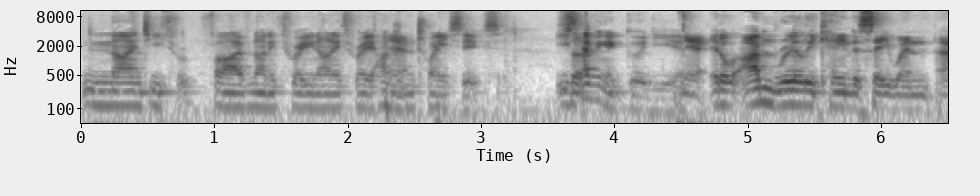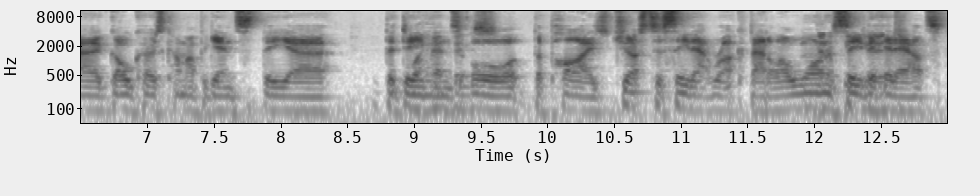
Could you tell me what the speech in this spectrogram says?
95, 93, 93, 126. He's So- having a good year. Yeah, it'll, I'm really keen to see when uh, Gold Coast come up against the uh, the Demons or the Pies, just to see that ruck battle. I want to see the hitouts.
